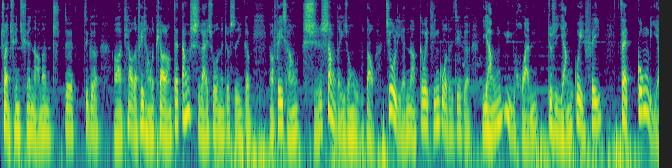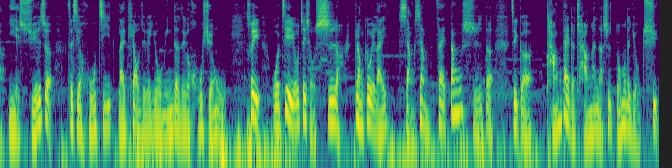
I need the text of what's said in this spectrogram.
转圈圈呐，那这这个啊跳的非常的漂亮，在当时来说呢，就是一个呃非常时尚的一种舞蹈。就连呢，各位听过的这个杨玉环，就是杨贵妃，在宫里啊也学着这些胡姬来跳这个有名的这个胡旋舞。所以我借由这首诗啊，让各位来。想象在当时的这个唐代的长安呢，是多么的有趣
